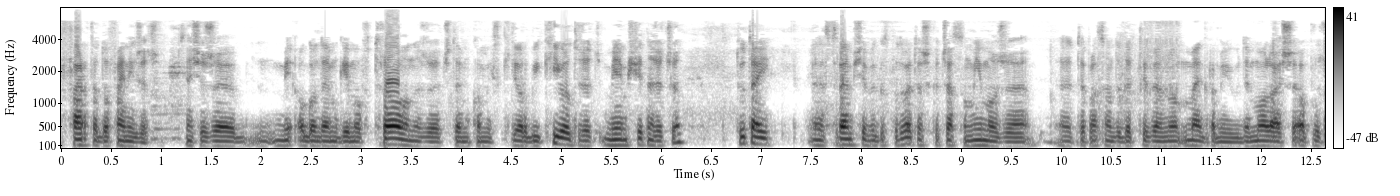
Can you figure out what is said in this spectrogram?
farta do fajnych rzeczy. W sensie, że oglądałem Game of Thrones, że czytałem komiks Kill or Be Killed, że miałem świetne rzeczy. Tutaj e, starałem się wygospodarować troszkę czasu, mimo że e, te prace nad detektywem, no mega mi demola, jeszcze oprócz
